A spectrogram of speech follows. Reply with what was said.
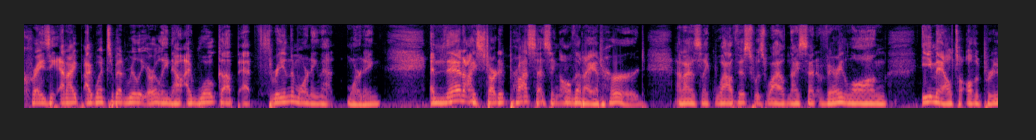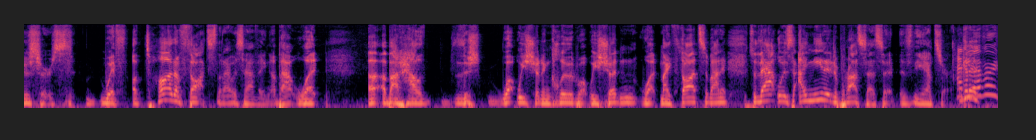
crazy. And I, I went to bed really early. Now I woke up at three in the morning that morning, and then I started processing all that I had heard, and I was like, wow, this was wild. And I sent a very long email to all the producers with a ton of thoughts that I was having about what uh, about how the sh- what we should include, what we shouldn't, what my thoughts about it. So that was I needed to process it. Is the answer. Have you ever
